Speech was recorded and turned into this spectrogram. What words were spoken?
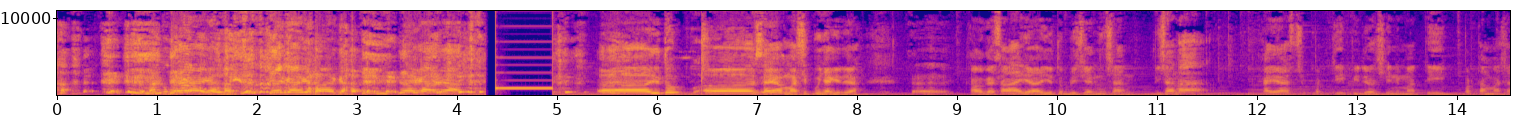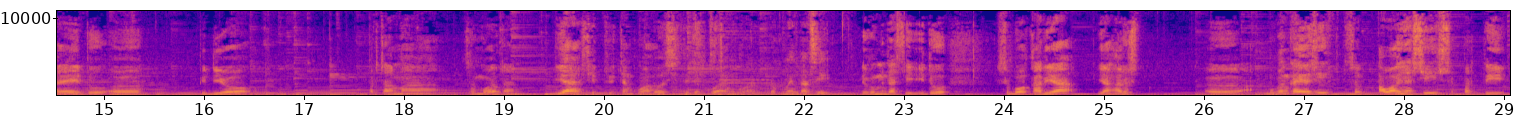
Aku Gak, kenapa, gak, Bung? gak, gak, gak, gak, gak, gak, gak. Eh, YouTube eh, saya masih punya gitu ya. Kalau nggak salah ya YouTube. Di sana kayak seperti video sinematik pertama saya itu eh, video pertama pembuatan ya situ cangkuang. Oh, situ. Dokumentasi. Dokumentasi itu sebuah karya yang harus eh, bukan kayak sih se- awalnya sih seperti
